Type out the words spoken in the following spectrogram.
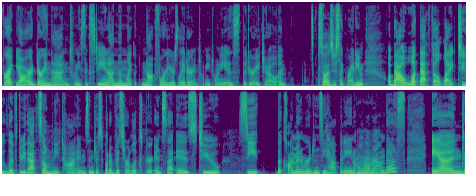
front yard during that in 2016. And then, like, not four years later in 2020 is the derecho. And so I was just like writing about what that felt like to live through that so many times and just what a visceral experience that is to see the climate emergency happening all mm-hmm. around us. And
